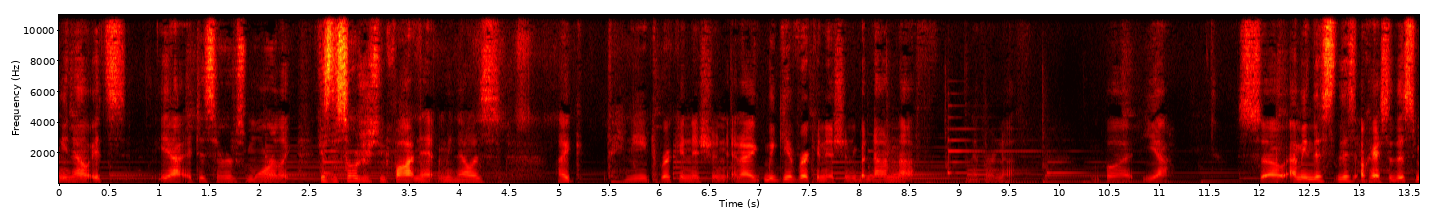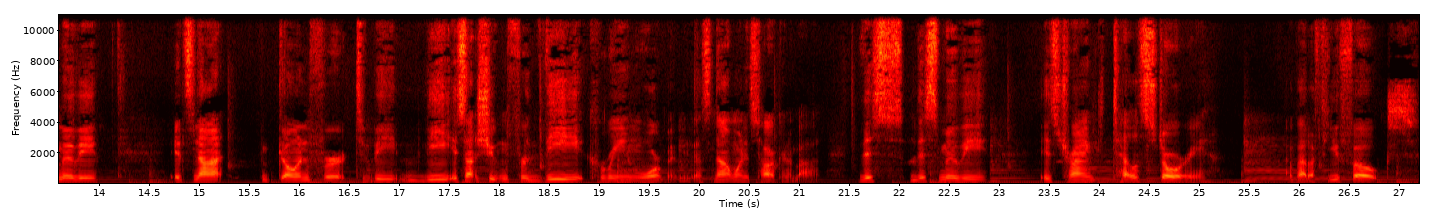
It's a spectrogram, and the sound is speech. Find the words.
you know it's yeah it deserves more like because the soldiers who fought in it. I mean that was like they need recognition, and I we give recognition, but not enough, never enough. But yeah, so I mean this this okay so this movie, it's not going for to be the it's not shooting for the Korean War movie. That's not what it's talking about. This this movie is trying to tell a story about a few folks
